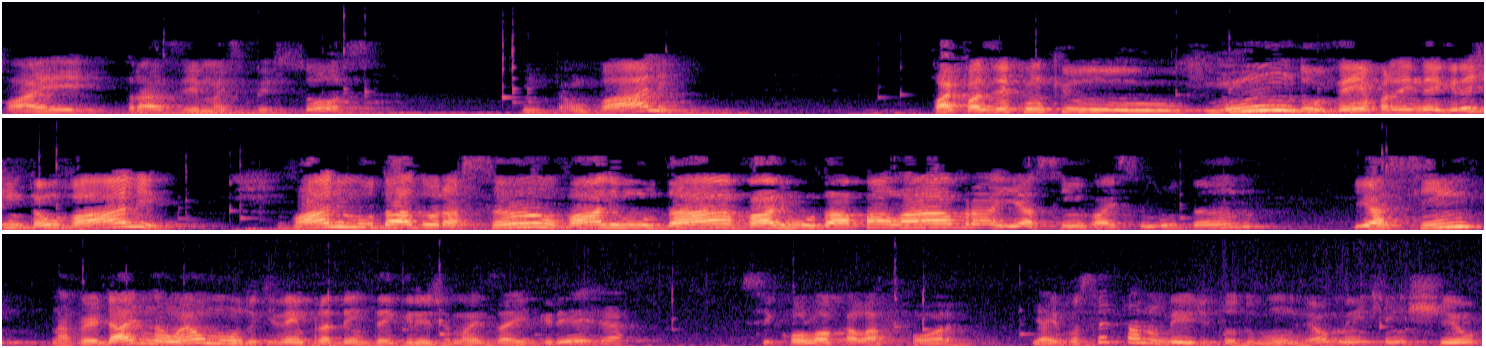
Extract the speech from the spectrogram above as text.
vai trazer mais pessoas? Então vale. Vai fazer com que o mundo venha para dentro da igreja? Então vale. Vale mudar a adoração, vale mudar, vale mudar a palavra, e assim vai se mudando. E assim, na verdade, não é o mundo que vem para dentro da igreja, mas a igreja se coloca lá fora. E aí você está no meio de todo mundo, realmente encheu.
